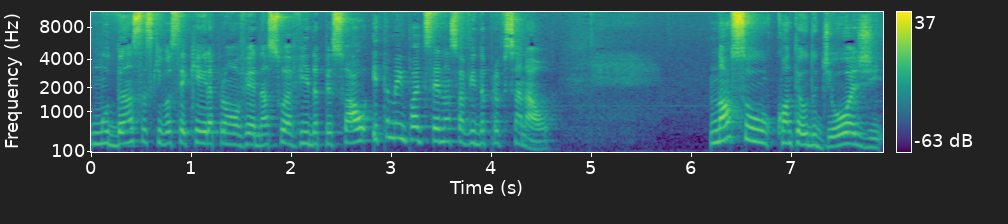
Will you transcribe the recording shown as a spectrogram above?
mudanças que você queira promover na sua vida pessoal e também pode ser na sua vida profissional. Nosso conteúdo de hoje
